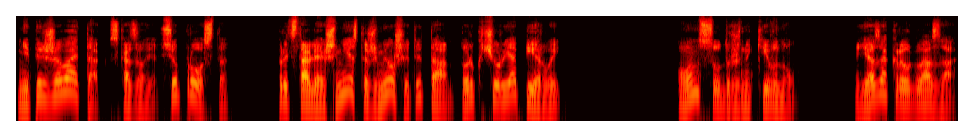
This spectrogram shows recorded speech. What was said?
«Не переживай так», — сказал я, — «все просто. Представляешь место, жмешь, и ты там, только чур я первый». Он судорожно кивнул. Я закрыл глаза.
